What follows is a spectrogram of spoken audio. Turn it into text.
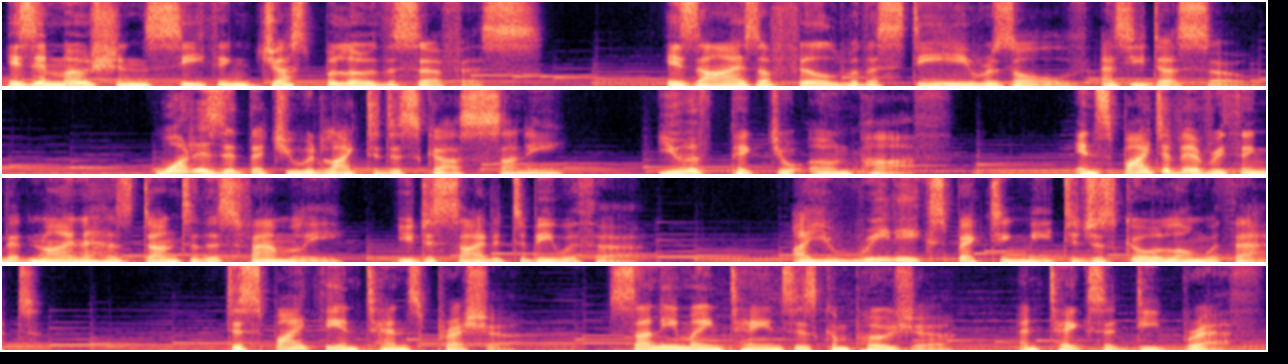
his emotions seething just below the surface. His eyes are filled with a steely resolve as he does so. What is it that you would like to discuss, Sonny? You have picked your own path. In spite of everything that Nina has done to this family, you decided to be with her. Are you really expecting me to just go along with that? Despite the intense pressure, Sonny maintains his composure and takes a deep breath.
